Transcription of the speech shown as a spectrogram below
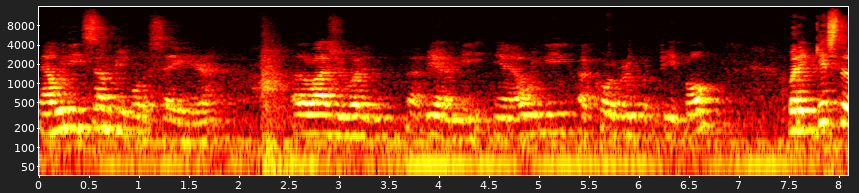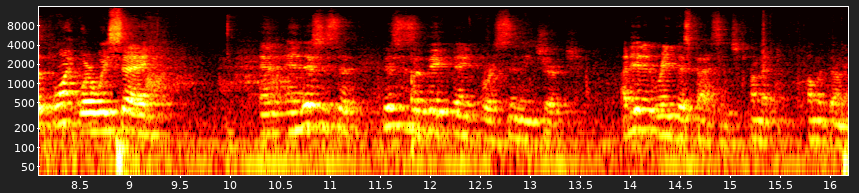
Now, we need some people to stay here. Otherwise, we wouldn't uh, be at a meet. You know, we need a core group of people. But it gets to the point where we say, and, and this is the this is a big thing for a sending church. I didn't read this passage. I'm a, I'm a dummy.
